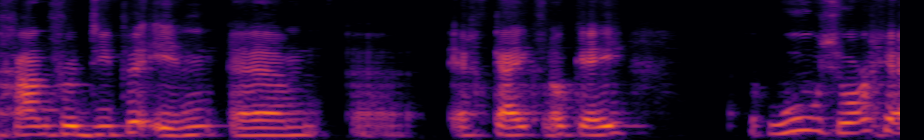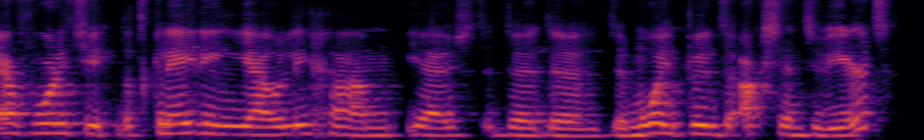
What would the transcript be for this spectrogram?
gaan verdiepen in uh, echt kijken van oké, hoe zorg je ervoor dat, je, dat kleding jouw lichaam juist de, de, de mooie punten accentueert?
